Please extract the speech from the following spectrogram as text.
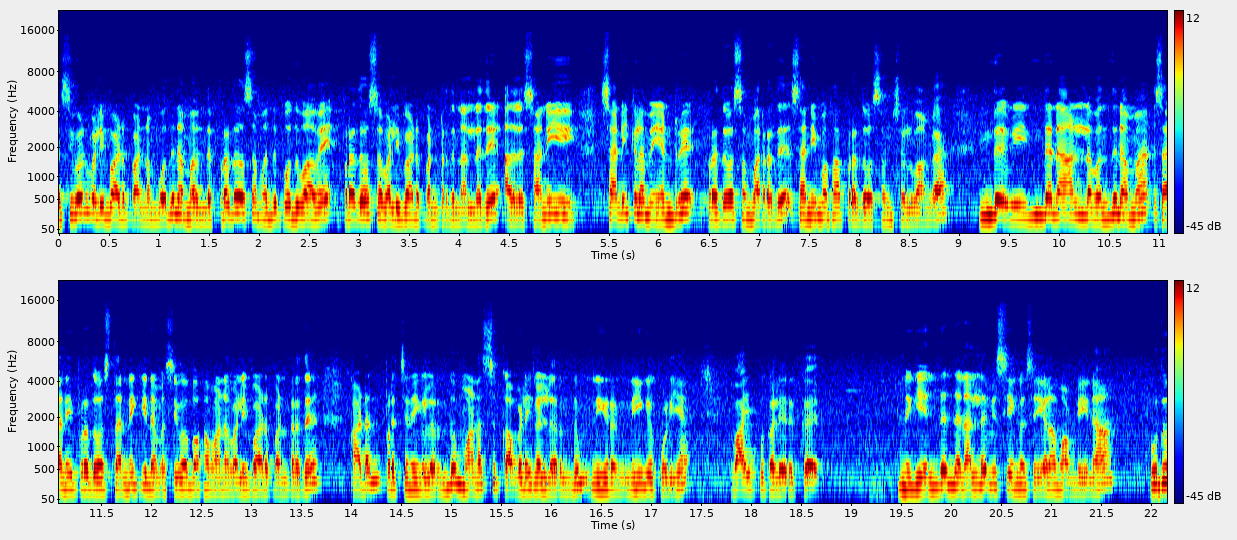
சிவன் வழிபாடு பண்ணும்போது நம்ம இந்த பிரதோஷம் வந்து பொதுவாகவே பிரதோஷ வழிபாடு பண்ணுறது நல்லது. அதில் சனி சனிக்கிழமை அன்று பிரதோஷம் வர்றது சனி மகா பிரதோஷம் சொல்லுவாங்க. இந்த வி- இந்த நாளில் வந்து நம்ம சனி பிரதோஷம் அன்னைக்கு நம்ம சிவபகவானை வழிபாடு பண்ணுறது கடன் பிரச்சனைகளிலிருந்தும் மனசு கவலைகள்லேருந்தும் நீர நீங்கக்கூடிய வாய்ப்புகள் இருக்குது இன்றைக்கி எந்தெந்த நல்ல விஷயங்கள் செய்யலாம் அப்படின்னா புது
